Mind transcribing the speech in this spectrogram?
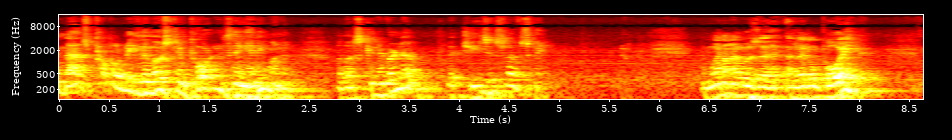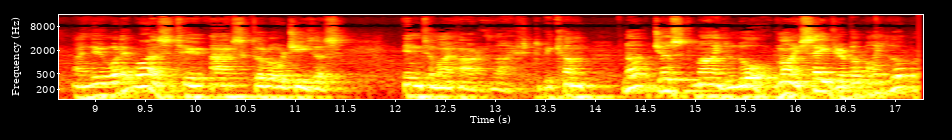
And that's probably the most important thing anyone of us can ever know, that Jesus loves me. And when I was a, a little boy, I knew what it was to ask the Lord Jesus into my heart and life, to become not just my Lord, my Saviour, but my Lord.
